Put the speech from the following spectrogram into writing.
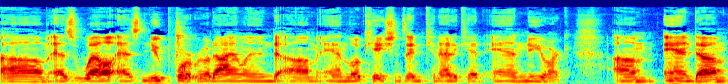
um, as well as Newport, Rhode Island, um, and locations in Connecticut and New York. Um, and um,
